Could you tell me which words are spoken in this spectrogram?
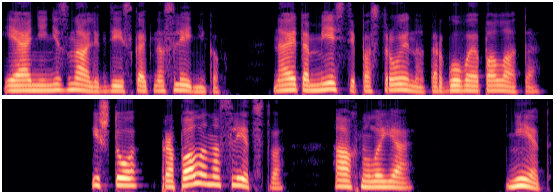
и они не знали, где искать наследников, на этом месте построена торговая палата». «И что, пропало наследство?» — ахнула я. «Нет,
